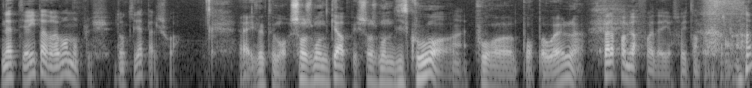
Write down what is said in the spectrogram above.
n'atterrit pas vraiment non plus. Donc il n'a pas le choix. Ah, exactement. Changement de cap et changement de discours pour, euh, pour Powell. C'est pas la première fois d'ailleurs, soyez en passant.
